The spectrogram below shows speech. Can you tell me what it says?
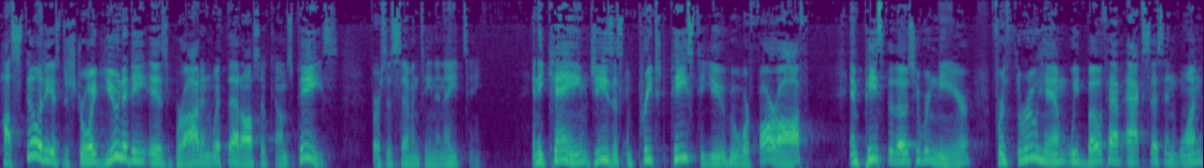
hostility is destroyed, unity is brought, and with that also comes peace. Verses 17 and 18. And He came, Jesus, and preached peace to you who were far off and peace to those who were near. For through him we both have access in one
